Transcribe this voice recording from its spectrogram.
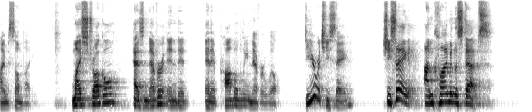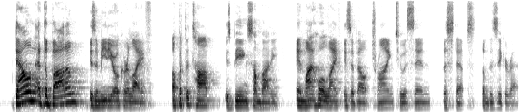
I'm somebody. My struggle has never ended, and it probably never will. Do you hear what she's saying? She's saying, I'm climbing the steps. Down at the bottom is a mediocre life, up at the top is being somebody. And my whole life is about trying to ascend the steps of the ziggurat.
